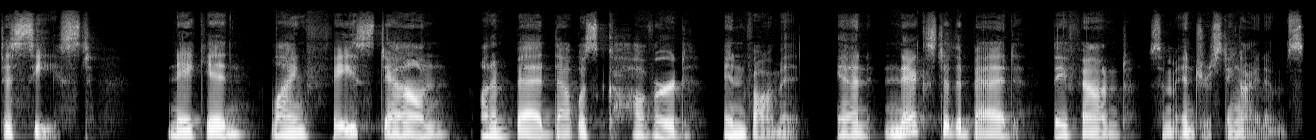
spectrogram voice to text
deceased, naked, lying face down on a bed that was covered in vomit. And next to the bed, they found some interesting items.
